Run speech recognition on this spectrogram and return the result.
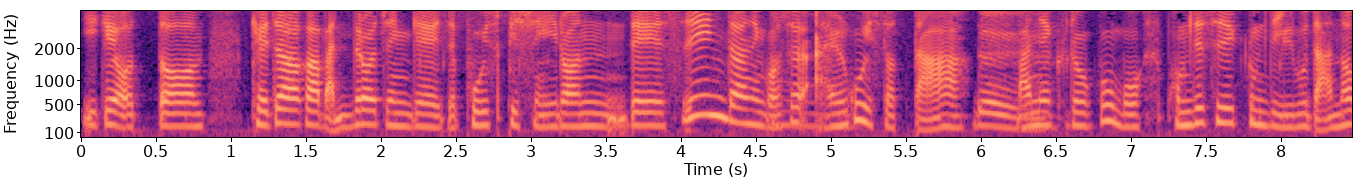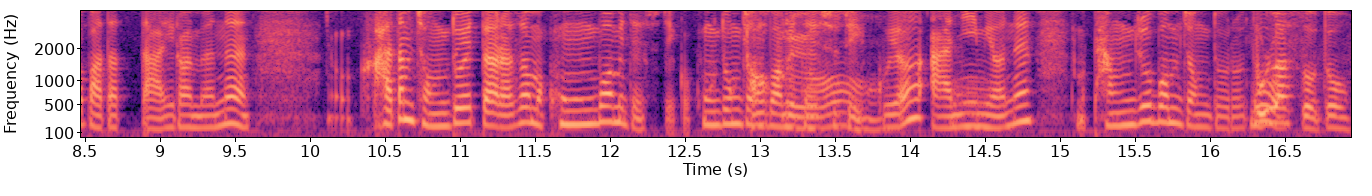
이게 어떤 계좌가 만들어진 게 이제 보이스피싱 이런 데 쓰인다는 것을 음. 알고 있었다. 네. 만약 그러고 뭐 범죄 수익금도 일부 나눠 받았다 이러면은 가담 정도에 따라서 뭐 공범이 될 수도 있고 공동 정범이 아, 될 수도 있고요. 아니면은 뭐 방조범 정도로도 몰랐어도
